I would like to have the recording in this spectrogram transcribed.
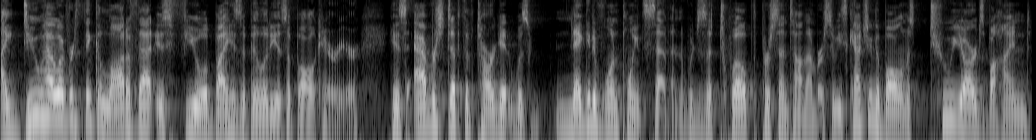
I do, however, think a lot of that is fueled by his ability as a ball carrier. His average depth of target was negative 1.7, which is a 12th percentile number. So he's catching the ball almost two yards behind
